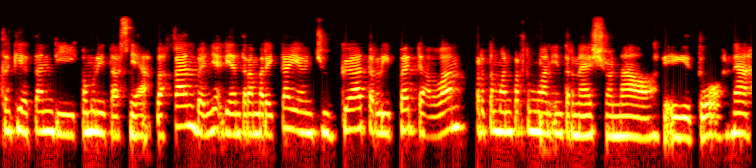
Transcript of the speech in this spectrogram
kegiatan di komunitasnya. Bahkan banyak di antara mereka yang juga terlibat dalam pertemuan-pertemuan internasional kayak gitu. Nah,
